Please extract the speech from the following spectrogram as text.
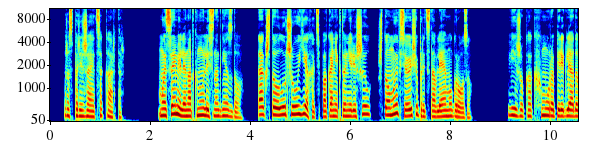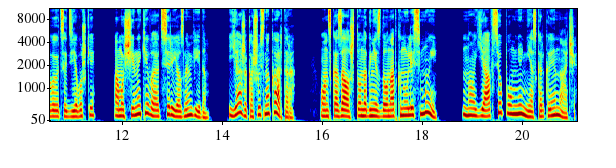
— распоряжается Картер. Мы с Эмили наткнулись на гнездо, так что лучше уехать, пока никто не решил, что мы все еще представляем угрозу. Вижу, как хмуро переглядываются девушки, а мужчины кивают серьезным видом. Я же кашусь на Картера. Он сказал, что на гнездо наткнулись мы, но я все помню несколько иначе.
